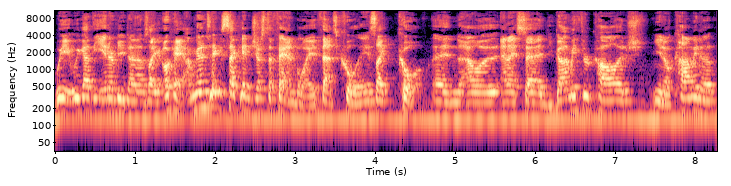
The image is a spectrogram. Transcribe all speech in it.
we, we got the interview done. I was like, okay, I'm gonna take a second just to fanboy if that's cool. And he's like, cool. And I was and I said, you got me through college. You know, Kamina,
